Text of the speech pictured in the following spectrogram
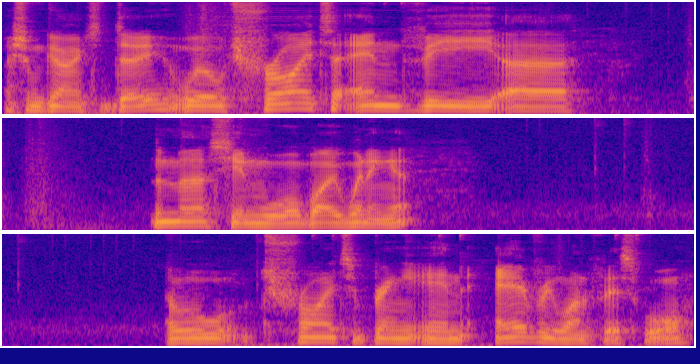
Which I'm going to do. We'll try to end the, uh, the Mercian War by winning it. I will try to bring in everyone for this war,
